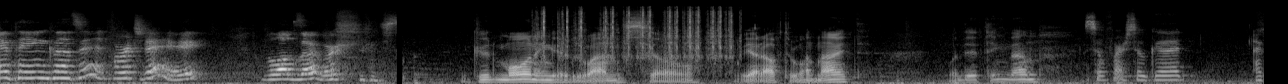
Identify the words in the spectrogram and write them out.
I think that's it for today. Vlog's over. Good morning, everyone. So we are after one night. What do you think, Dan? so far so good i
